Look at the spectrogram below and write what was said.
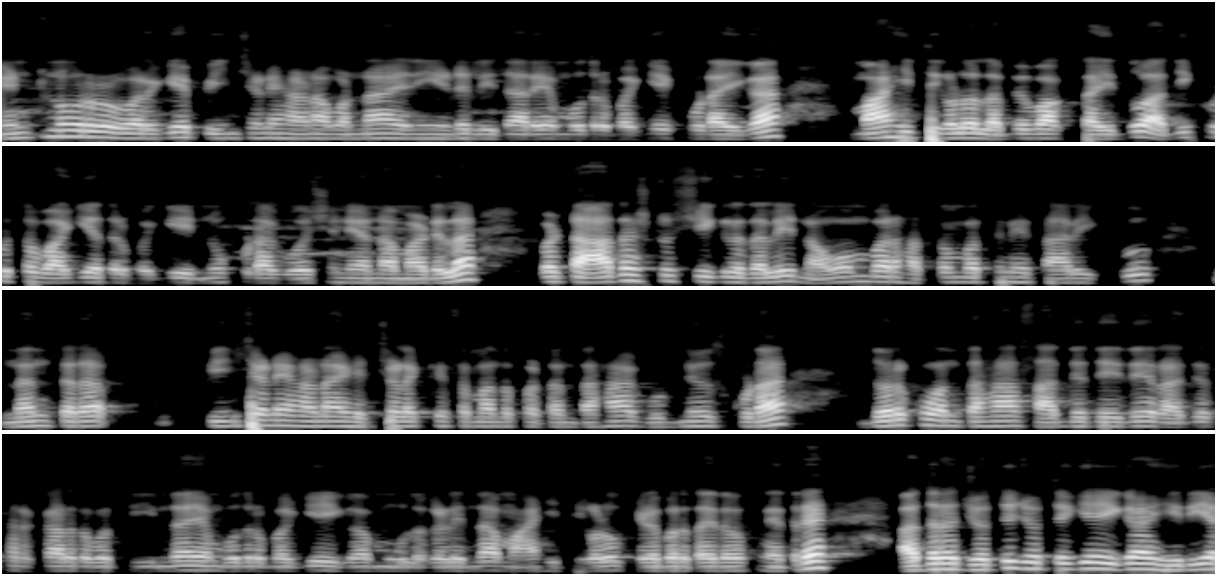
ಎಂಟುನೂರವರೆಗೆ ಪಿಂಚಣಿ ಹಣವನ್ನ ನೀಡಲಿದ್ದಾರೆ ಎಂಬುದರ ಬಗ್ಗೆ ಕೂಡ ಈಗ ಮಾಹಿತಿಗಳು ಲಭ್ಯವಾಗ್ತಾ ಇದ್ದು, ಅಧಿಕೃತವಾಗಿ ಅದರ ಬಗ್ಗೆ ಇನ್ನೂ ಕೂಡ ಘೋಷಣೆಯನ್ನ ಮಾಡಿಲ್ಲ. ಬಟ್ ಆದಷ್ಟು ಶೀಘ್ರದಲ್ಲಿ ನವೆಂಬರ್ ಹತ್ತೊಂಬತ್ತನೇ ತಾರೀಕು ನಂತರ ಪಿಂಚಣಿ ಹಣ ಹೆಚ್ಚಳಕ್ಕೆ ಸಂಬಂಧಪಟ್ಟಂತಹ ಗುಡ್ ನ್ಯೂಸ್ ಕೂಡ ದೊರಕುವಂತಹ ಸಾಧ್ಯತೆ ಇದೆ ರಾಜ್ಯ ಸರ್ಕಾರದ ವತಿಯಿಂದ ಎಂಬುದರ ಬಗ್ಗೆ ಈಗ ಮೂಲಗಳಿಂದ ಮಾಹಿತಿಗಳು ಕೇಳಿಬರ್ತಾ ಇದಾವೆ ಸ್ನೇಹಿತರೆ. ಅದರ ಜೊತೆ ಜೊತೆಗೆ ಈಗ ಹಿರಿಯ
